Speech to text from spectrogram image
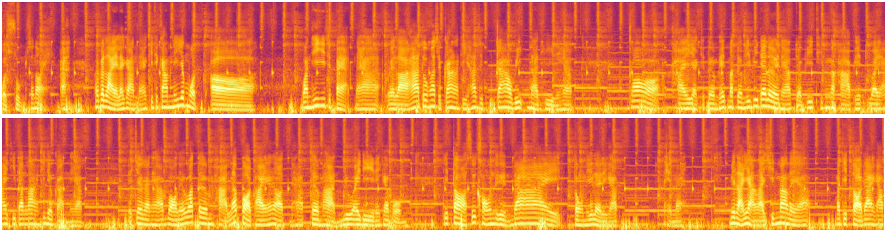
กดสุ่มซะหน่อยอะไม่เป็นไรแล้วกันนะกิจกรรมนี้จะหมดเอ่อวันที่ 28 นะฮะ เวลา5ทุ่ม59 นาที 59 วินาทีนะครับ ก็ใครอยากจะเติมเพชรมาเติมที่พี่ได้เลยนะครับ เดี๋ยวพี่ทิ้งราคาเพชรไว้ให้ที่ด้านล่างที่เดียวกันนะครับ เดี๋ยวเจอกันครับ บอกเลยว่าเติมผ่านและปลอดภัยแน่นอนนะครับ เติมผ่าน UID นะครับผม ติดต่อซื้อของอื่นได้ตรงนี้เลยดีครับ เห็นไหมมีหลายอย่างหลายชิ้นมากเลยครับมาติดต่อได้ครับ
